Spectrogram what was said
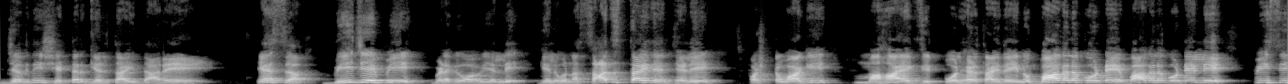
ಜಗದೀಶ್ ಶೆಟ್ಟರ್ ಗೆಲ್ತಾ ಇದ್ದಾರೆ. ಎಸ್ ಬಿಜೆಪಿ ಬೆಳಗಾವಿಯಲ್ಲಿ ಗೆಲುವನ್ನ ಸಾಧಿಸ್ತಾ ಇದೆ ಅಂತ ಹೇಳಿ ಸ್ಪಷ್ಟವಾಗಿ ಮಹಾ ಎಕ್ಸಿಟ್ ಪೋಲ್ ಹೇಳ್ತಾ ಇದೆ. ಇನ್ನು ಬಾಗಲಕೋಟೆ, ಬಾಗಲಕೋಟೆಯಲ್ಲಿ P C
